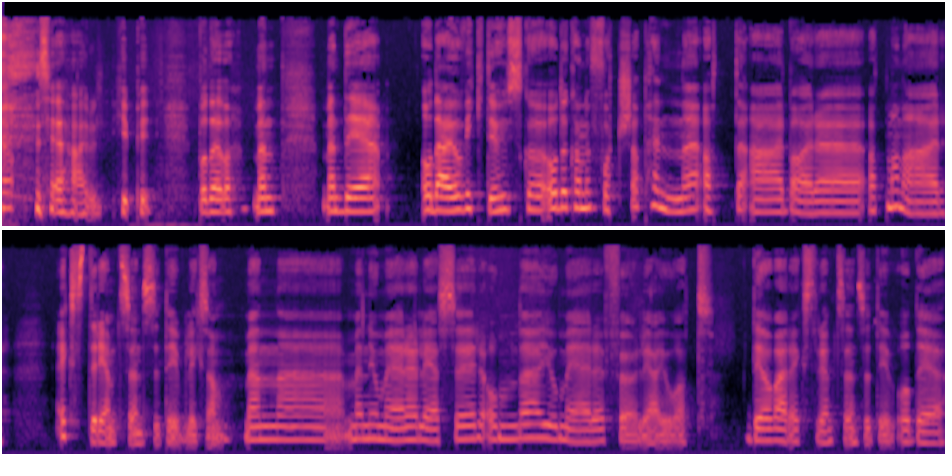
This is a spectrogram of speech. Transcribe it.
så jeg er jo hyppig på det, da. Men, men det Og det er jo viktig å huske Og det kan jo fortsatt hende at det er bare At man er ekstremt sensitiv, liksom. Men, eh, men jo mer jeg leser om det, jo mer føler jeg jo at det å være ekstremt sensitiv og det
